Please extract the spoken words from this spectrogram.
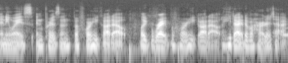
anyways in prison before he got out. Like right before he got out, he died of a heart attack.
